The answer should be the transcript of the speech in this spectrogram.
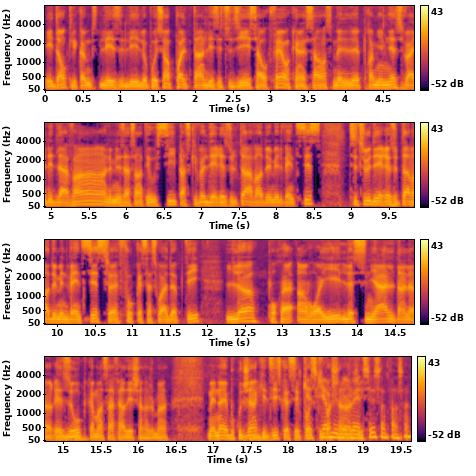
Et donc, les- l'opposition n'a pas le temps de les étudier. Ça n'a fait aucun sens. Mais le premier ministre veut aller de l'avant, le ministre de la Santé aussi, parce qu'ils veulent des résultats avant 2026. Si tu veux des résultats avant 2026, il faut que ça soit adopté. Là, pour euh, envoyer le signal dans le réseau puis commencer à faire des changements. Maintenant, il y a beaucoup de gens qui disent que c'est pas Qu'est-ce ce qui qu'il y a va en changer. 2026 en passant?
